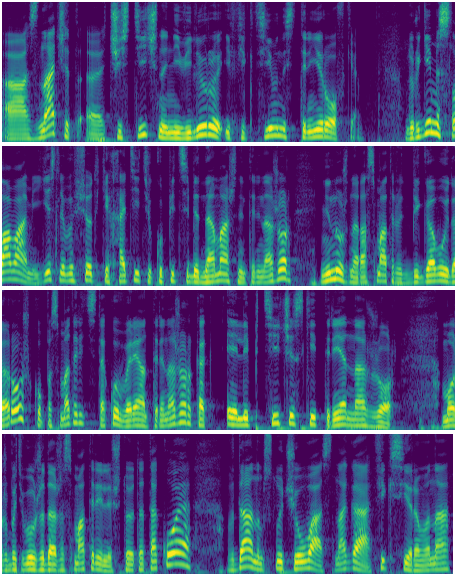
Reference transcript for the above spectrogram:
А, значит, э, частично нивелируя эффективность тренировки. Другими словами, если вы все-таки хотите купить себе домашний тренажер, не нужно рассматривать беговую дорожку, посмотрите такой вариант тренажера, как эллиптический тренажер. Может быть, вы уже даже смотрели, что это такое. В данном случае у вас нога фиксирована,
